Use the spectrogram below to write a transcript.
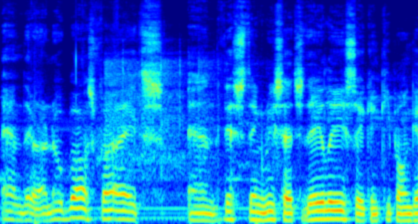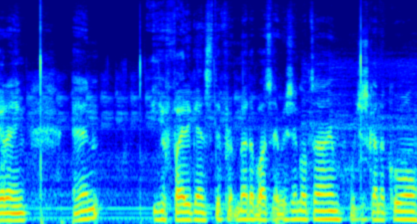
And there are no boss fights. And this thing resets daily, so you can keep on getting. And you fight against different Medabots every single time, which is kind of cool.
